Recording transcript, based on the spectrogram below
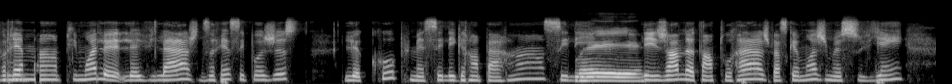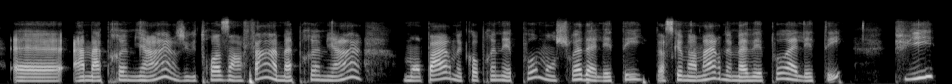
Mm. Vraiment. Puis moi, le, village, je dirais, c'est pas juste le couple, mais c'est les grands-parents, c'est les, gens de notre entourage. Parce que moi, je me souviens, euh, à ma première, j'ai eu trois enfants, à ma première, mon père ne comprenait pas mon choix d'allaiter parce que ma mère ne m'avait pas allaité. Puis,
